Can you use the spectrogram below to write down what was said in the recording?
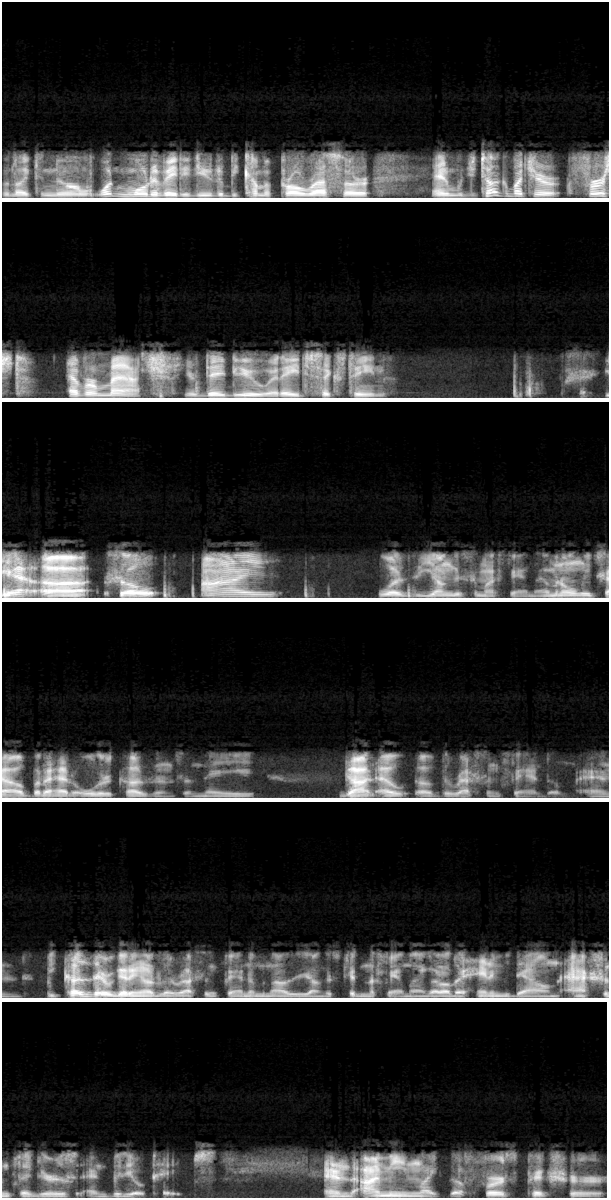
Would like to know what motivated you to become a pro wrestler, and would you talk about your first ever match, your debut at age 16? Yeah, uh, so I was the youngest in my family. I'm an only child, but I had older cousins, and they got out of the wrestling fandom. And because they were getting out of the wrestling fandom, and I was the youngest kid in the family, I got all their handing me down action figures and videotapes. And I mean, like the first picture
